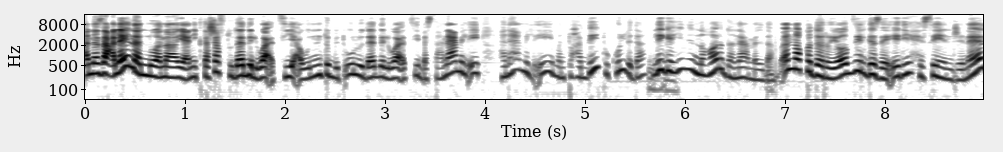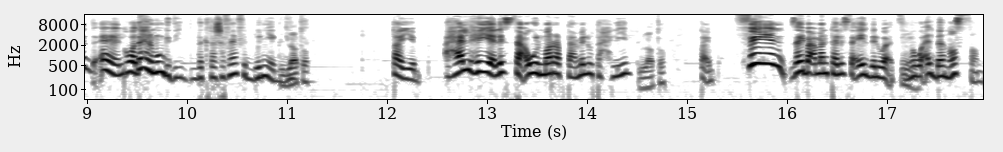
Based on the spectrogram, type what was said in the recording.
أنا زعلانة إنه أنا يعني اكتشفتوا ده دلوقتي أو إن أنتوا بتقولوا ده دلوقتي بس هنعمل إيه؟ هنعمل إيه؟ ما أنتوا عديتوا كل ده. ليه جايين النهارده نعمل ده؟ الناقد الرياضي الجزائري حسين جناد قال هو ده هرمون جديد ده اكتشفناه في الدنيا لا جديد. طبعا. طيب هل هي لسه أول مرة بتعملوا تحليل؟ لا طبعا. طيب فين؟ زي بقى ما أنت لسه قايل دلوقتي. هو قال ده نصا.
